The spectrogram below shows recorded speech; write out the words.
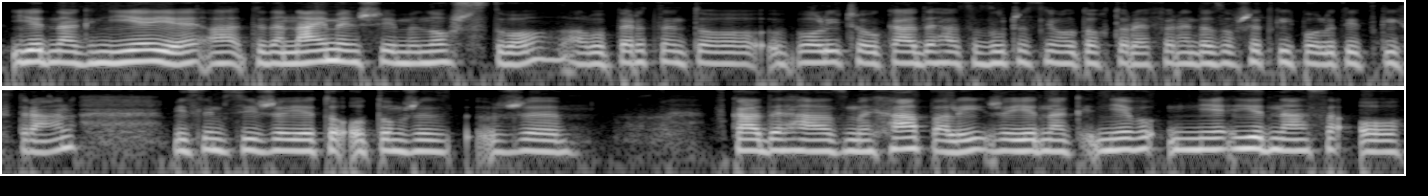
jednak nie je, a teda najmenšie množstvo alebo percento voličov KDH sa zúčastnilo tohto referenda zo všetkých politických strán. Myslím si, že je to o tom, že, že v KDH sme chápali, že jednak nejedná sa o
